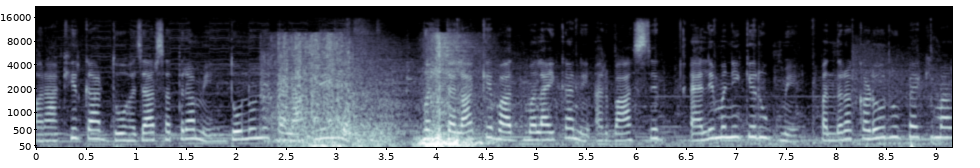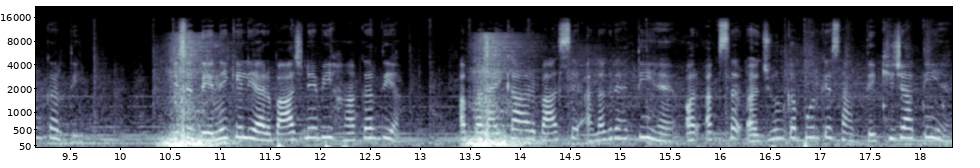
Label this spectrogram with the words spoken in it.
और आखिरकार 2017 में दोनों ने तलाक ले लिया। वही तलाक के बाद मलाइका ने अरबाज से एलिमनी के रूप में 15 करोड़ रुपए की मांग कर दी। देने के लिए अरबाज ने भी हाँ कर दिया। अब मलाइका अरबाज से अलग रहती हैं और अक्सर अर्जुन कपूर के साथ देखी जाती हैं।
